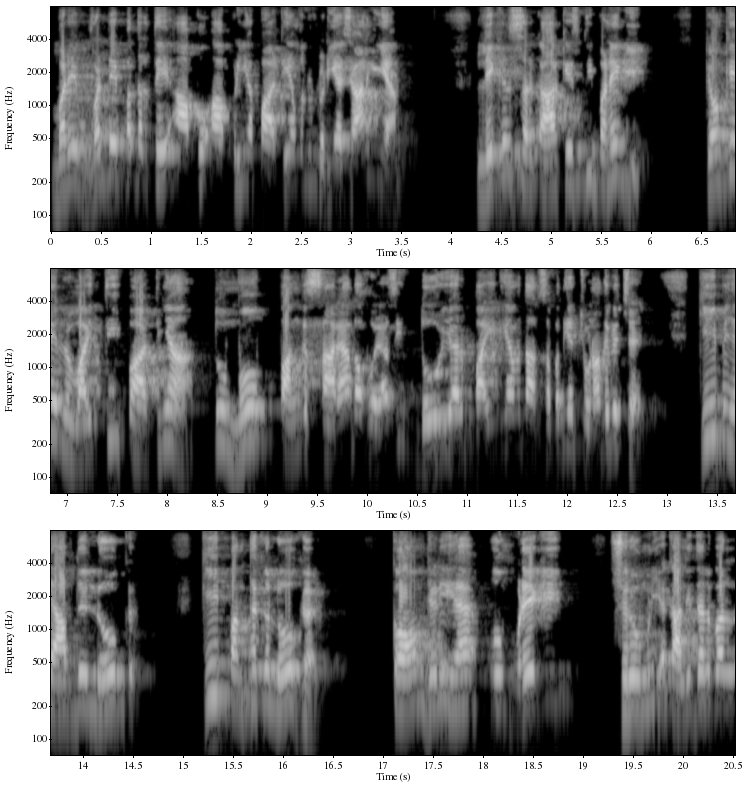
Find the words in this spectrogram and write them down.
ਬੜੇ ਵੱਡੇ ਪੱਧਰ ਤੇ ਆਪੋ ਆਪਣੀਆਂ ਪਾਰਟੀਆਂ ਵੱਲੋਂ ਲੜੀਆਂ ਜਾਣਗੀਆਂ। ਲੇਕਿਨ ਸਰਕਾਰ ਕਿਸ ਦੀ ਬਣੇਗੀ? ਕਿਉਂਕਿ ਰਵਾਇਤੀ ਪਾਰਟੀਆਂ ਤੋਂ ਮੋਹ ਭੰਗ ਸਾਰਿਆਂ ਦਾ ਹੋਇਆ ਸੀ 2022 ਦੀਆਂ ਵਿਧਾਨ ਸਭਾ ਦੀਆਂ ਚੋਣਾਂ ਦੇ ਵਿੱਚ। ਕੀ ਪੰਜਾਬ ਦੇ ਲੋਕ, ਕੀ ਪੰਥਕ ਲੋਕ, ਕੌਮ ਜਿਹੜੀ ਹੈ ਉਹ ਮੁੜੇਗੀ? ਸ਼੍ਰੋਮਣੀ ਅਕਾਲੀ ਦਲ ਵੱਲ,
